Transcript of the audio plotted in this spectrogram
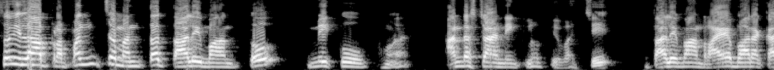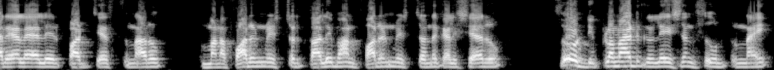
సో ఇలా ప్రపంచమంతా తాలిబాన్తో మీకు అండర్స్టాండింగ్లోకి వచ్చి తాలిబాన్ రాయబార కార్యాలయాలు ఏర్పాటు చేస్తున్నారు. మన ఫారిన్ మినిస్టర్ తాలిబాన్ ఫారిన్ మినిస్టర్ని కలిశారు. సో డిప్లొమాటిక్ రిలేషన్స్ ఉంటున్నాయి.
